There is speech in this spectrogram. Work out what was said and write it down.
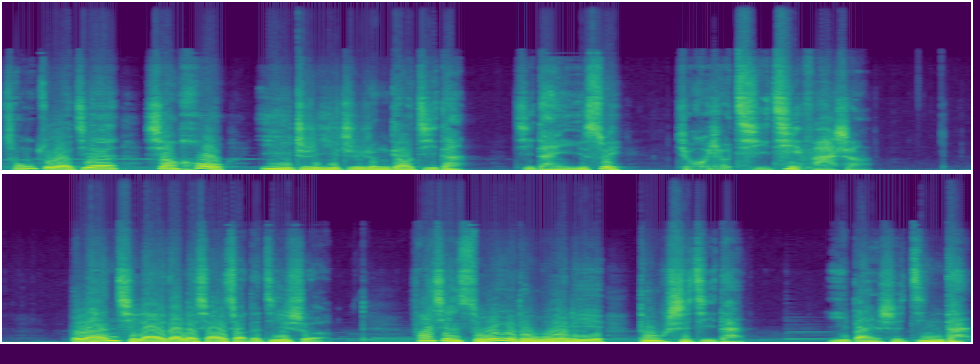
从左肩向后一只一只扔掉鸡蛋，鸡蛋一碎，就会有奇迹发生。布兰奇来到了小小的鸡舍，发现所有的窝里都是鸡蛋，一半是金蛋、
